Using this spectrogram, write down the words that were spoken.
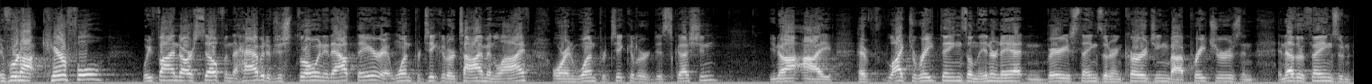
if we're not careful, we find ourselves in the habit of just throwing it out there at one particular time in life or in one particular discussion. You know, I have liked to read things on the internet and various things that are encouraging by preachers and, and other things. And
